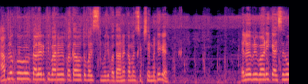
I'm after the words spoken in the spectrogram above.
आप लोग को कलर के बारे में पता हो तो बस मुझे बताना कमेंट सेक्शन में ठीक है? हेलो एवरीबॉडी कैसे हो?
